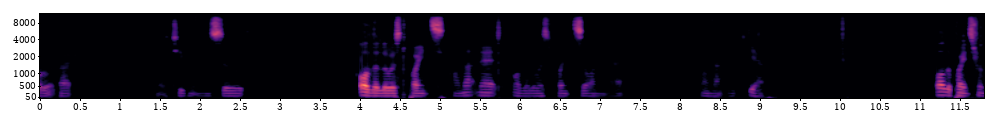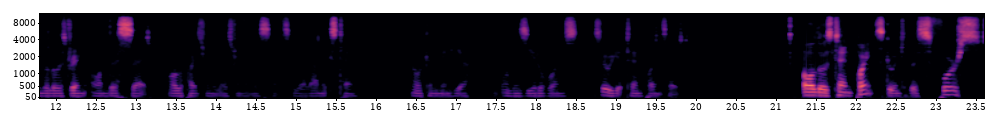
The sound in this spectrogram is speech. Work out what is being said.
follow it back. Yeah, two green. So all the lowest points on that net, all the lowest points on um, on that, yeah. All the points from the lowest ring on this set, all the points from the lowest ring on this set. So yeah, that makes 10. All coming in here, all the zero ones. So we get 10 points out. All those 10 points go into this force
